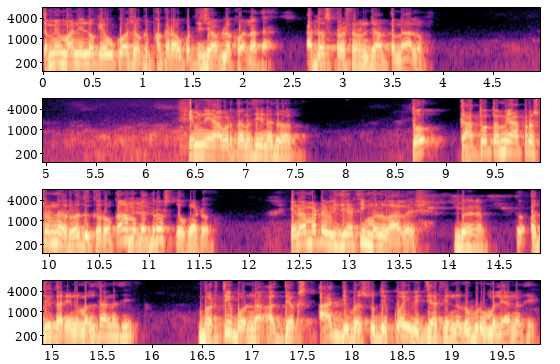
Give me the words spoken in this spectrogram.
તમે માની લો કે એવું કહો છો કે ફકરા ઉપરથી જવાબ લખવાના હતા. આ દસ પ્રશ્નોનો જવાબ તમે આલો. એમને આવડતા નથી એના જવાબ? તો કાં તો તમે આ પ્રશ્નને રદ કરો કાં કંઈક રસ્તો કાઢો. એના માટે વિદ્યાર્થી મળવા આવે છે. બરાબર. તો અધિકારીને મળતા નથી. ભરતી બોર્ડના અધ્યક્ષ આજ દિવસ સુધી કોઈ વિદ્યાર્થીને રૂબરૂ મળ્યા નથી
